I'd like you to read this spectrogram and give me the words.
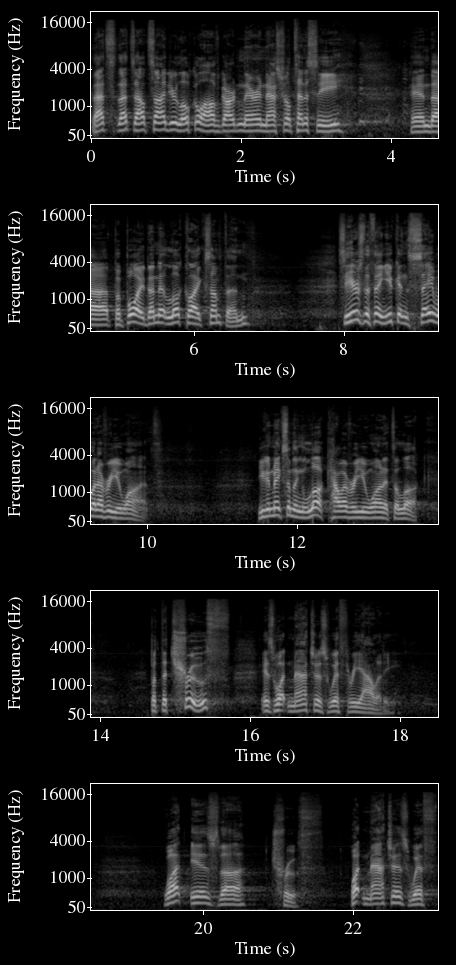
that's, that's outside your local Olive Garden there in Nashville, Tennessee. And, uh, but boy, doesn't it look like something? See, here's the thing you can say whatever you want, you can make something look however you want it to look. but the truth is what matches with reality. What is the truth? What matches with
